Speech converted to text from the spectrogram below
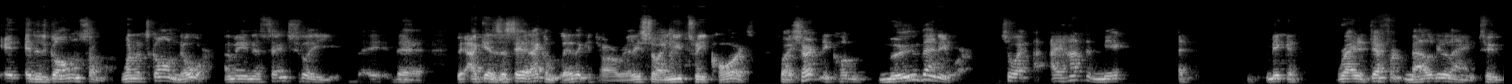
it, it has gone somewhere when it's gone nowhere. I mean, essentially, the, the I guess I said I can play the guitar really, so I knew three chords, so I certainly couldn't move anywhere. So I, I had to make a make it write a different melody line to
